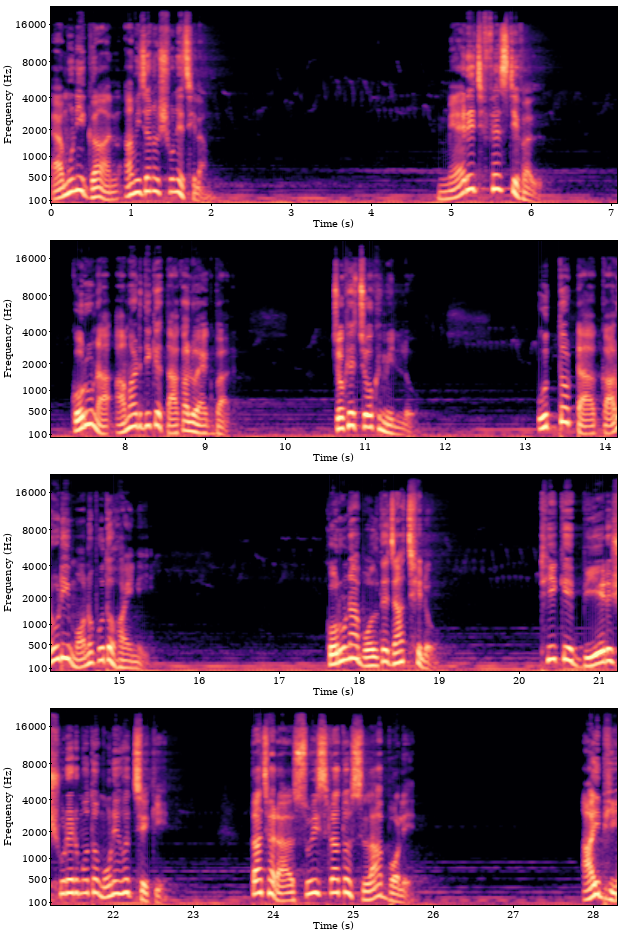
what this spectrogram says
এমনই গান আমি যেন শুনেছিলাম। ম্যারেজ ফেস্টিভ্যাল করুণা আমার দিকে তাকালো একবার। চোখে চোখ মিলল। উত্তরটা কারোরই মনোপুত হয়নি। করুণা বলতে যাচ্ছিল, ঠিক বিয়ের সুরের মতো মনে হচ্ছে কি? তাছাড়া সুইসরা তো স্লাব বলে। আইভি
